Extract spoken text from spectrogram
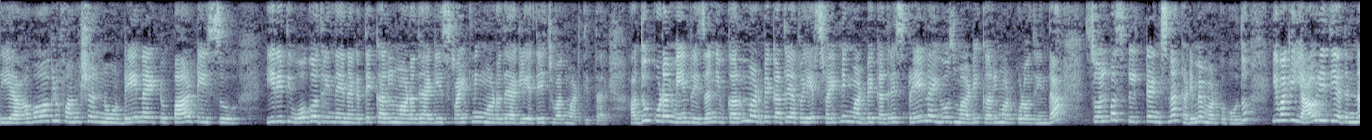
ಯಾವಾಗ್ಲೂ ಫಂಕ್ಷನ್ ಡೇ ನೈಟ್ ಪಾರ್ಟೀಸು ಈ ರೀತಿ ಹೋಗೋದ್ರಿಂದ ಏನಾಗುತ್ತೆ? ಕರ್ಲ್ ಮಾಡೋದೇ ಆಗಲಿ ಸ್ಟ್ರೈಟ್ನಿಂಗ್ ಮಾಡೋದೇ ಆಗಲಿ ಯಥೇಚ್ಛವಾಗಿ ಮಾಡ್ತಿರ್ತಾರೆ. ಅದು ಕೂಡ ಮೇನ್ ರೀಸನ್ ನೀವು ಕರ್ಲ್ ಮಾಡಬೇಕಾದ್ರೆ ಅಥವಾ ಹೇರ್ ಸ್ಟ್ರೈಟ್ನಿಂಗ್ ಮಾಡಬೇಕಾದ್ರೆ ಸ್ಪ್ರೇನ ಯೂಸ್ ಮಾಡಿ ಕರ್ಲ್ ಮಾಡ್ಕೊಳ್ಳೋದ್ರಿಂದ ಸ್ವಲ್ಪ ಸ್ಪ್ಲಿಟ್ ಎಂಡ್ಸ್ನ ಕಡಿಮೆ ಮಾಡ್ಕೋಬಹುದು. ಇವಾಗ ಯಾವ ರೀತಿ ಅದನ್ನ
